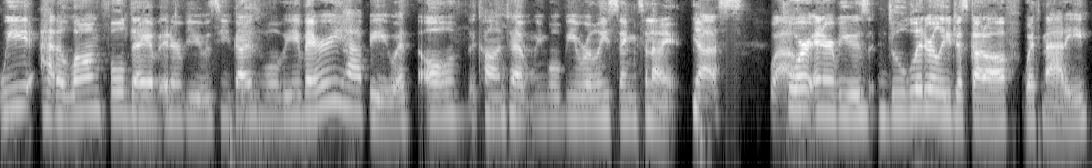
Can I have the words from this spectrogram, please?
We had a long, full day of interviews. You guys will be very happy with all of the content we will be releasing tonight. Yes. Wow. Four interviews. Literally just got off with Maddie.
